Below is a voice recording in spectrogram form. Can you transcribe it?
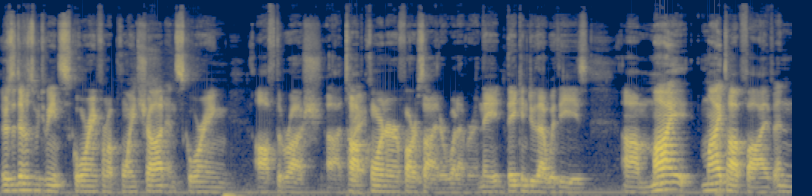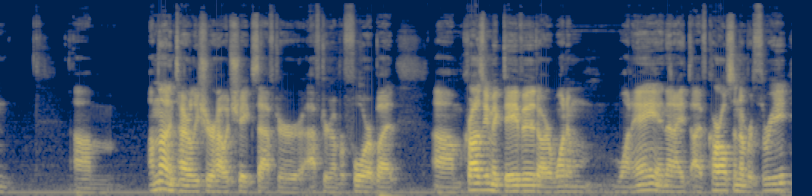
There's a difference between scoring from a point shot and scoring off the rush, uh, top Right. corner, far side, or whatever, and they they can do that with ease. Um, my my top five, and um, I'm not entirely sure how it shakes after after number four, but um, Crosby, McDavid are one and one A, and then I, I have Karlsson number three,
